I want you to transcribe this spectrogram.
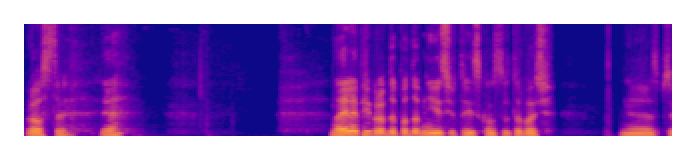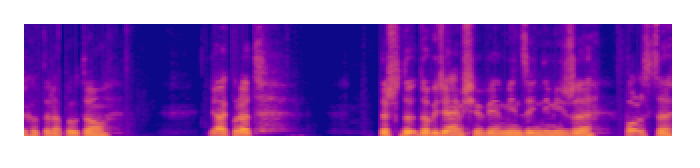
Proste, nie? Najlepiej prawdopodobnie jest tutaj skonsultować e, z psychoterapeutą. Ja akurat też do, dowiedziałem się między innymi, że w Polsce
